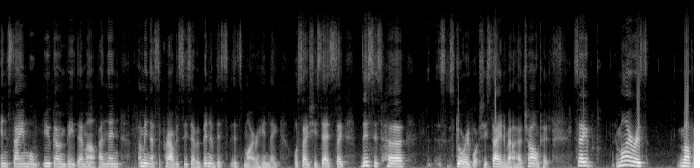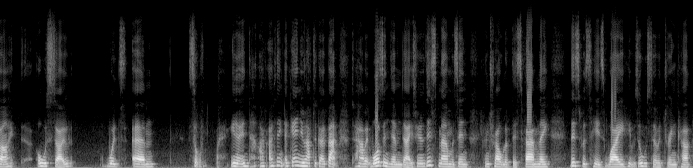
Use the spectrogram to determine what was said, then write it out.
in saying, well, you go and beat them up. And then, I mean, that's the proudest he's ever been of this, this Myra Hindley, or so she says. So this is her story of what she's saying about her childhood. So Myra's mother also would um, sort of, you know, in, I, I think again you have to go back to how it was in them days. You know, this man was in control of this family. This was his way. He was also a drinker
